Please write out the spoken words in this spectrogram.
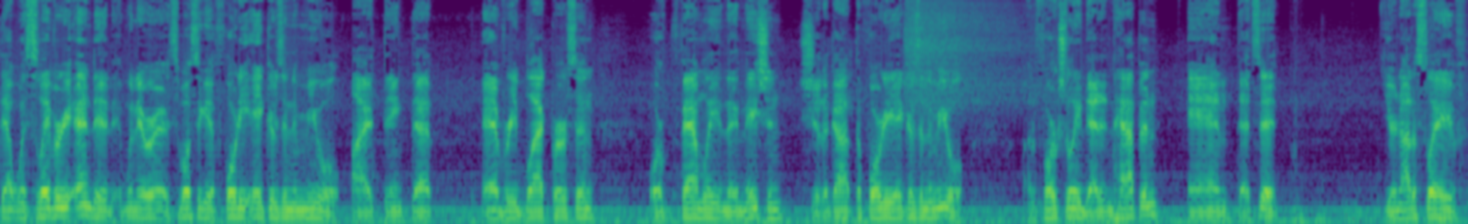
that when slavery ended, when they were supposed to get 40 acres and a mule, I think that every black person or family in the nation should have got the 40 acres and a mule. Unfortunately, that didn't happen, and that's it. You're not a slave.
